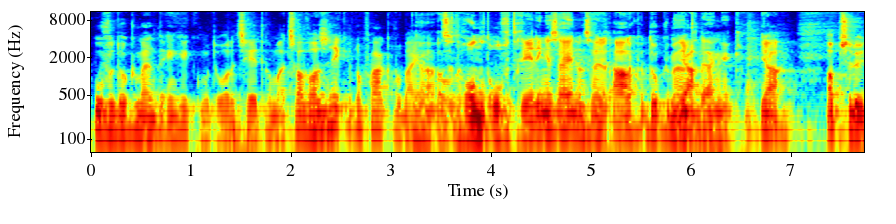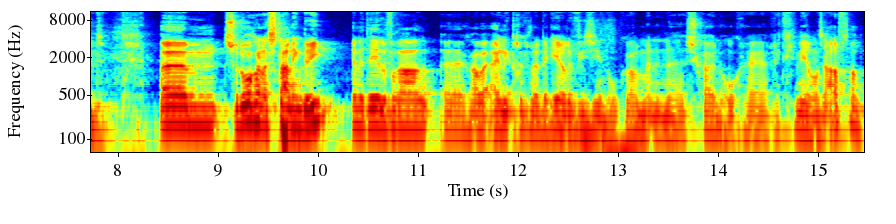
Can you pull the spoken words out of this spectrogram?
hoeveel documenten ingekeken moeten worden, et cetera. Maar het zal wel zeker nog vaker voorbij Ja, gaan als het komen. 100 overtredingen zijn, dan zijn het aardig wat documenten, Ja. denk ik. Ja, absoluut. Ehm zo doorgaan naar stelling 3 in het hele verhaal eh, gaan we eigenlijk terug naar de Eredivisie en ook wel met een schuin oog richting Nederlands elftal.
